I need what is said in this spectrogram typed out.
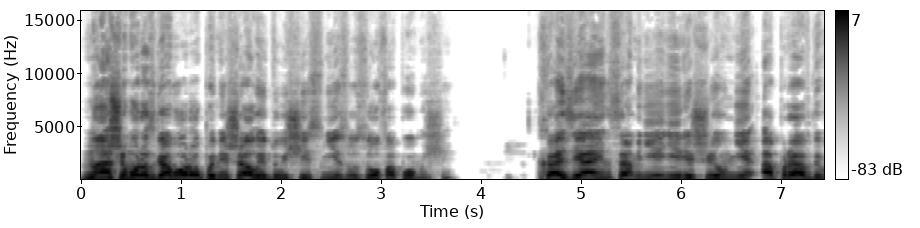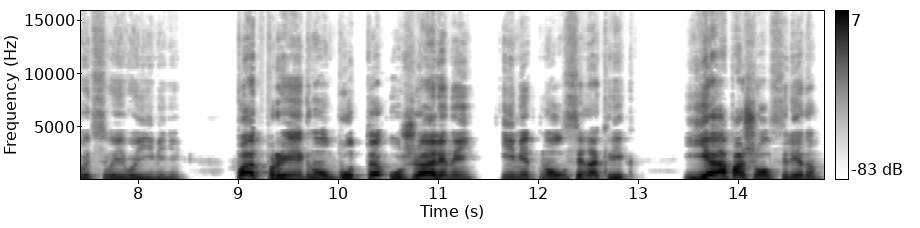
Нашему разговору помешал идущий снизу зов о помощи. Хозяин сомнений решил не оправдывать своего имени. Подпрыгнул, будто ужаленный, и метнулся на крик. Я пошел следом.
